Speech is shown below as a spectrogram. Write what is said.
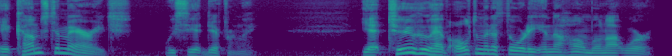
it comes to marriage, we see it differently. Yet two who have ultimate authority in the home will not work.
